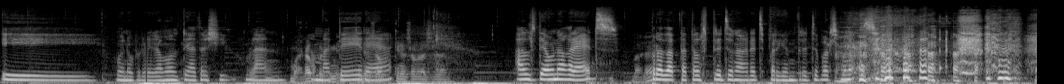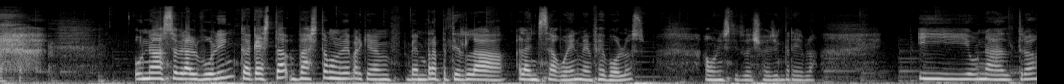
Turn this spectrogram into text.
i, bueno, però era molt teatre així, en plan, Bueno, però amateur, quines, eh? quines obres eren? Els 10 negrets, Vale. però adaptat als 13 negrets perquè en 13 persones. Una sobre el bullying, que aquesta va estar molt bé perquè vam, vam repetir-la l'any següent, vam fer bolos a un institut, això és increïble. I una altra,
